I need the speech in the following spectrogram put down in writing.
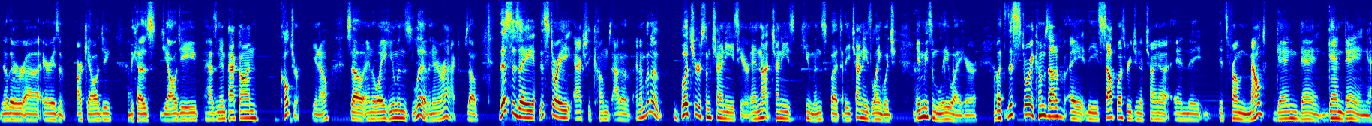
and other uh, areas of archaeology because geology has an impact on culture you know? So and the way humans live and interact. So this is a this story actually comes out of and i'm going to butcher some chinese here and not chinese humans but the chinese language. Give me some leeway here. But this story comes out of a the southwest region of china and the it's from mount gandang gandang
